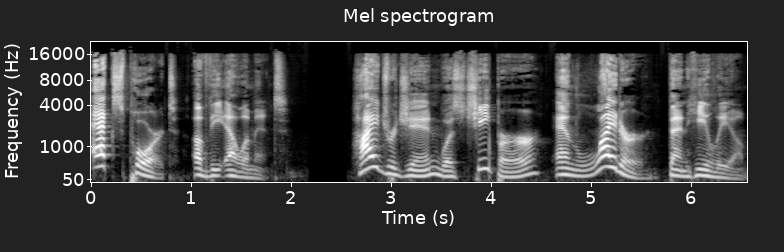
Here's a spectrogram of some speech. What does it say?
export of the element. Hydrogen was cheaper and lighter than helium.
